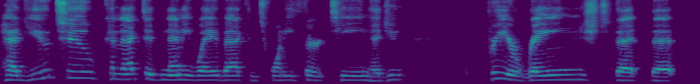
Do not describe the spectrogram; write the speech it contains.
Had you two connected in any way back in 2013? Had you prearranged that that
